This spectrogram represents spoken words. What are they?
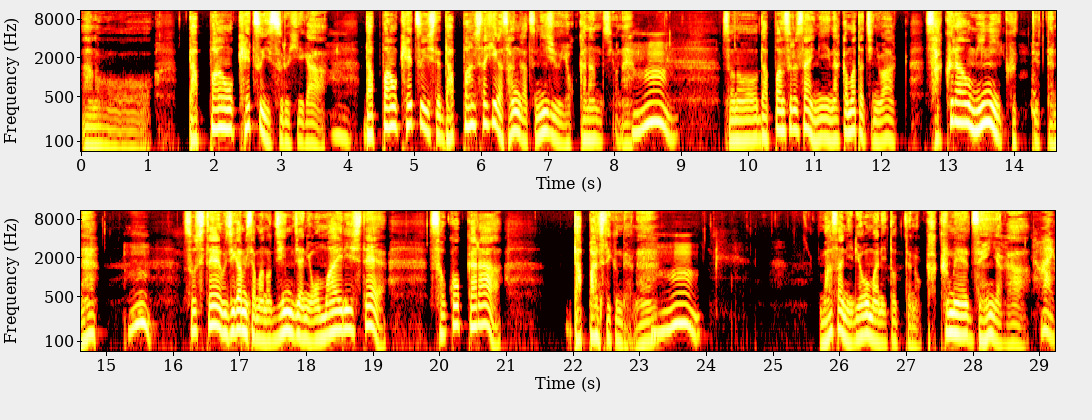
あのー脱藩を決意する日が、脱藩を決意して脱藩した日が3月24日なんですよね。うんその脱藩する際に仲間たちには桜を見に行くって言ってね。うん。そして氏神様の神社にお参りしてそこから脱藩していくんだよね、うん。まさに龍馬にとっての革命前夜がはい。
